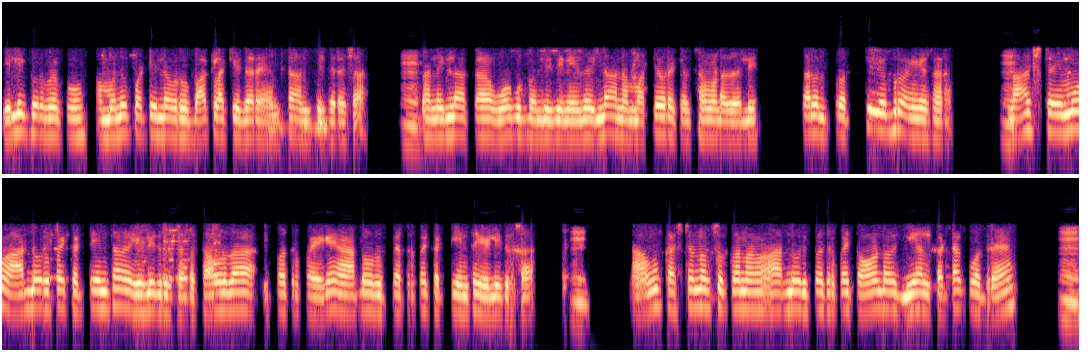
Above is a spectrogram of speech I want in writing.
ಎಲ್ಲಿಗೆ ಬರಬೇಕು? ಆ ಮನು ಪಾಟೀಲ್ ಅವರು ಬಾಕ್ಲಾಕಿದ್ದಾರೆ ಅಂತ ಅಂತಿದ್ದಾರೆ ಸರ್. ನಾನು ಇಲ್ಲ ಅಕ್ಕ ಹೋಗ್ಬಿಟ್ಟು ಬಂದಿದ್ದೀನಿ. ಅಂತ ಇಲ್ಲ ನಮ್ಮ ಅತ್ತೆಯವರೇ ಕೆಲಸ ಮಾಡೋದ್ರಲ್ಲಿ. ಸರ್ ಅಲ್ಲಿ ಪ್ರತಿಯೊಬ್ರು ಹಂಗೆ ಸರ್. ಲಾಸ್ಟ್ ಟೈಮು ಆರ್ನೂರು ರೂಪಾಯಿ ಕಟ್ಟಿ ಅಂತ ಹೇಳಿದ್ರು ಸರ್. ಸಾವಿರದ ಇಪ್ಪತ್ತು ರೂಪಾಯಿಗೆ ಆರ್ನೂರು ಇಪ್ಪತ್ತು ರೂಪಾಯಿ ಕಟ್ಟಿ ಅಂತ ಹೇಳಿದ್ರು ಸರ್. ನಾವು ಕಷ್ಟನೋ ಸುಖನೋ ಆರ್ನೂರ ಇಪ್ಪತ್ತು ರೂಪಾಯಿ ತಗೊಂಡೋಗಿ ಅಲ್ಲಿ ಕಟ್ಟಕ್ ಹೋದ್ರೆ ಹ್ಮ್.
